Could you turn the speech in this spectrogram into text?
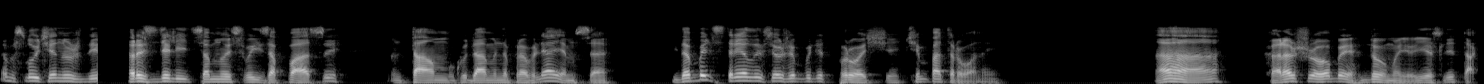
в случае нужды разделить со мной свои запасы там, куда мы направляемся, добыть стрелы все же будет проще, чем патроны. — Ага, Хорошо бы, думаю, если так.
